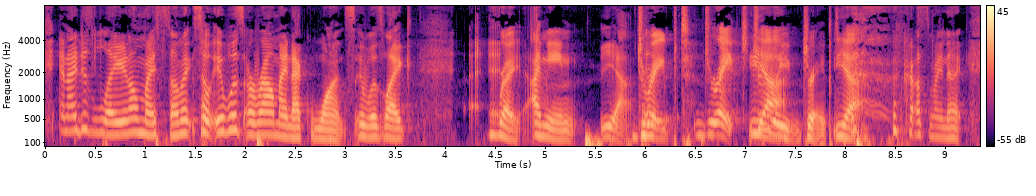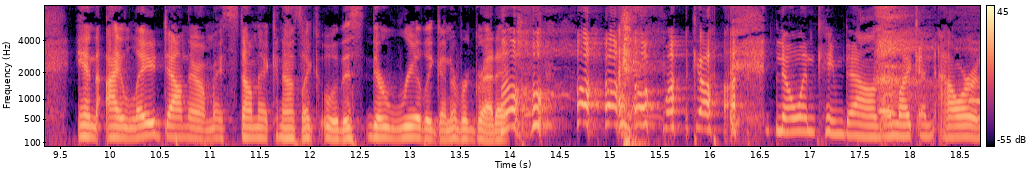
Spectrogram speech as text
and I just laid on my stomach. So it was around my neck once. It was like, right? I mean, yeah. Draped. Draped. Yeah. Draped. Yeah. across my neck. And I laid down there on my stomach and I was like, oh, this, they're really going to regret it. oh god! no one came down. And like an hour or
